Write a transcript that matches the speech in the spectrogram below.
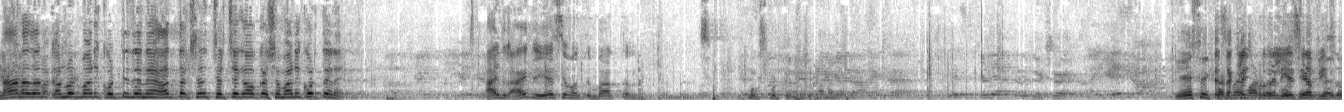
ನಾನು ಅದನ್ನು ಕನ್ವರ್ಟ್ ಮಾಡಿ ಕೊಟ್ಟಿದ್ದೇನೆ. ಆದ ತಕ್ಷಣ ಚರ್ಚೆಗೆ ಅವಕಾಶ ಮಾಡಿ ಕೊಡ್ತೇನೆ. ಆಯ್ತು ಆಯ್ತು ಎ ಸಿ ಮತ್ತೆ ಬರ್ತಾರೆ. ಮುಗಿಸ್ಬಿಡ್ತೀನಿ ಎಸಿ ಕಡಿಮೆ ಎಸಿ ಆಫೀಸು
